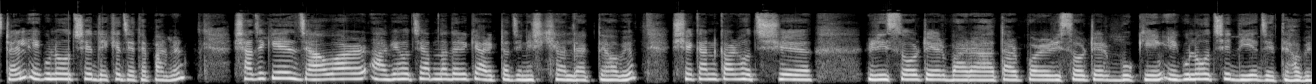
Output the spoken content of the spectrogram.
স্টাইল এগুলো হচ্ছে দেখে যেতে পারবেন। সাজেকে যাওয়ার আগে হচ্ছে আপনাদেরকে আরেকটা জিনিস খেয়াল রাখতে হবে। সেখানকার হচ্ছে রিসোর্টের ভাড়া, তারপরে রিসোর্টের বুকিং এগুলো হচ্ছে দিয়ে যেতে হবে।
